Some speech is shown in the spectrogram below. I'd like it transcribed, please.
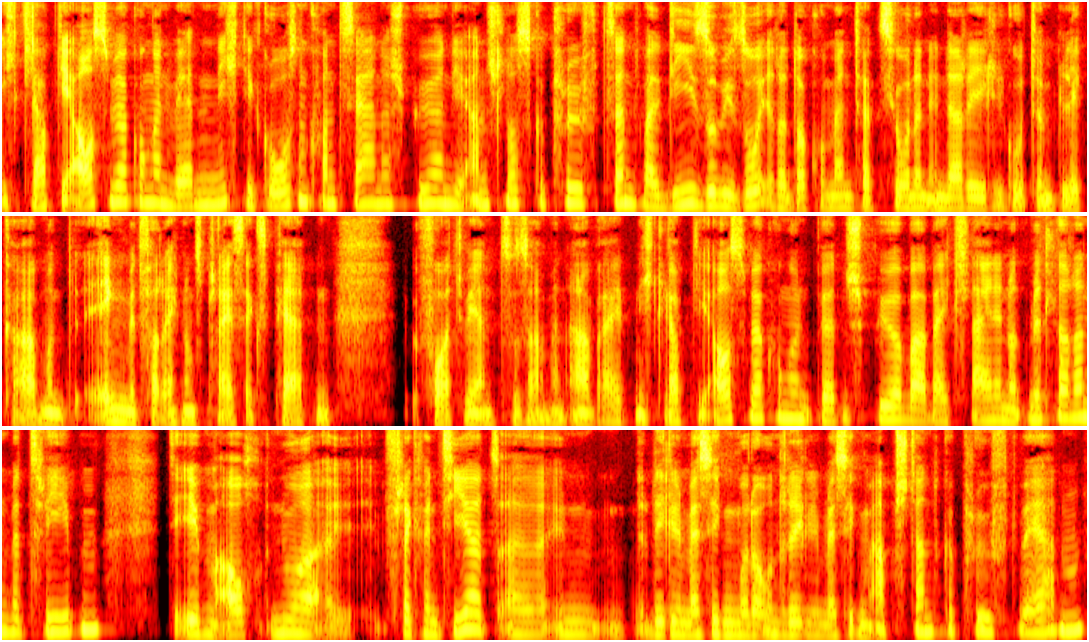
Ich glaube, die Auswirkungen werden nicht die großen Konzerne spüren, die anschlussgeprüft sind, weil die sowieso ihre Dokumentationen in der Regel gut im Blick haben und eng mit Verrechnungspreisexperten fortwährend zusammenarbeiten. Ich glaube, die Auswirkungen werden spürbar bei kleinen und mittleren Betrieben, die eben auch nur äh, frequentiert äh, in regelmäßigem oder unregelmäßigem Abstand geprüft werden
